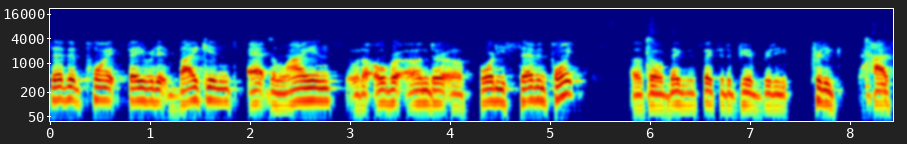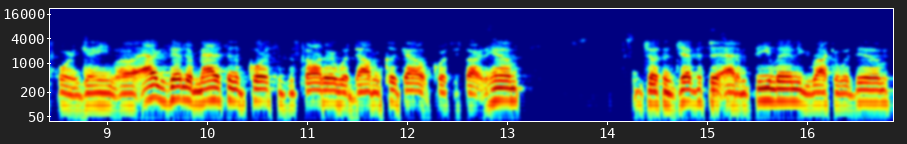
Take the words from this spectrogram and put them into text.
seven point favorited Vikings at the Lions with an over under of 47 points. Uh, so Vegas expected to be a pretty pretty high scoring game. Uh, Alexander Mattison, of course, is the starter with Dalvin Cook out. Of course, we started him. Justin Jefferson, Adam Thielen, you rocking with them.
